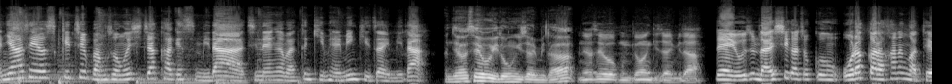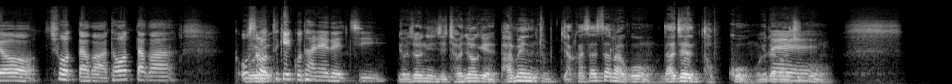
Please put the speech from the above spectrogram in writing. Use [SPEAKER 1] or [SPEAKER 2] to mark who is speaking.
[SPEAKER 1] 네, 안녕하세요. 스케치 방송을 시작하겠습니다. 진행을 맡은 김혜민 기자입니다.
[SPEAKER 2] 안녕하세요. 이동 기자입니다.
[SPEAKER 3] 안녕하세요. 문경환 기자입니다.
[SPEAKER 1] 네, 요즘 날씨가 조금 오락가락 하는 것 같아요. 추웠다가, 더웠다가, 옷을
[SPEAKER 2] 뭐,
[SPEAKER 1] 어떻게 입고 다녀야 될지.
[SPEAKER 2] 여전히 이제 저녁에 밤에는 좀 약간 쌀쌀하고 낮에는 덥고 뭐 이래가지고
